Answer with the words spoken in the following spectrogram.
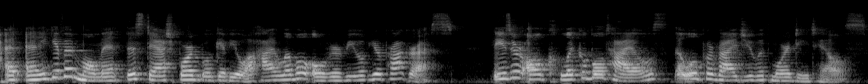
At any given moment, this dashboard will give you a high level overview of your progress. These are all clickable tiles that will provide you with more details.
